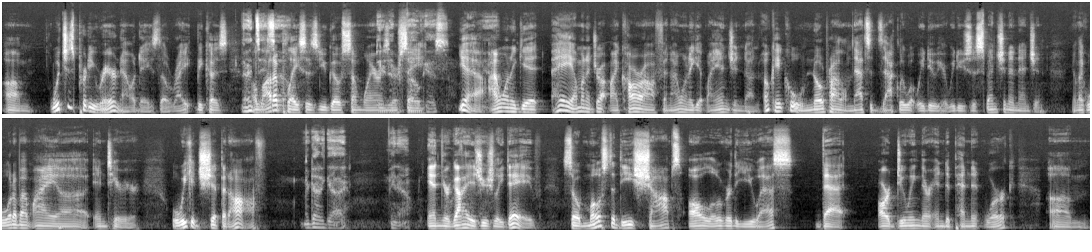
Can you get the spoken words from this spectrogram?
um, which is pretty rare nowadays, though, right? Because I'd a lot of places you go somewhere There's and you're saying, focus. yeah, I want to get, hey, I'm going to drop my car off and I want to get my engine done. Okay, cool, no problem. That's exactly what we do here. We do suspension and engine. You're like, well, what about my uh, interior? Well, we could ship it off I got a guy, you know. and your guy is usually Dave. So most of these shops all over the U.S. that are doing their independent work, um,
